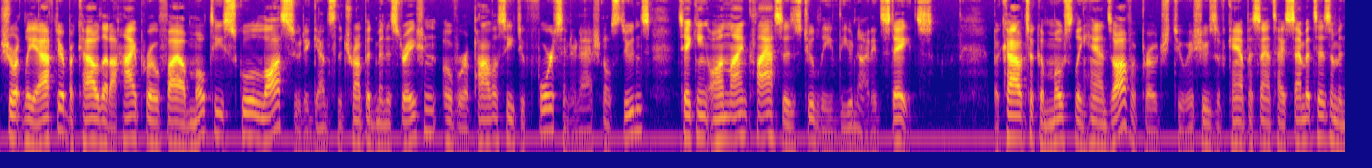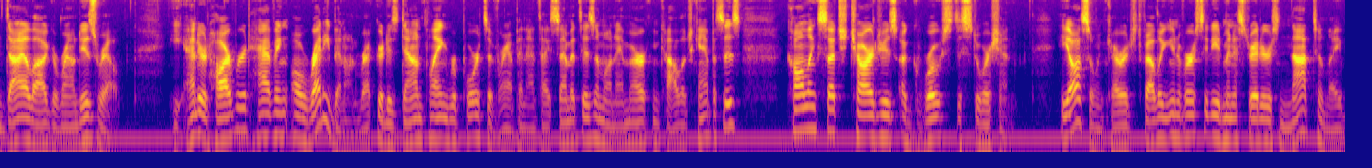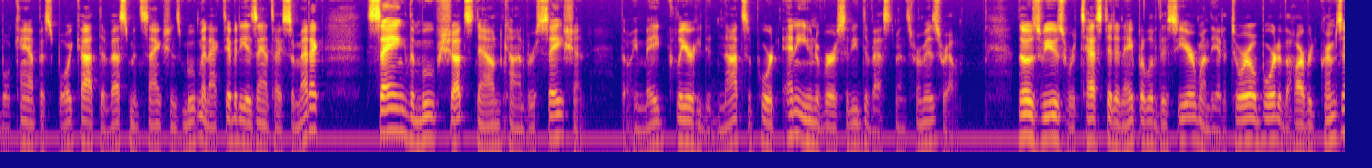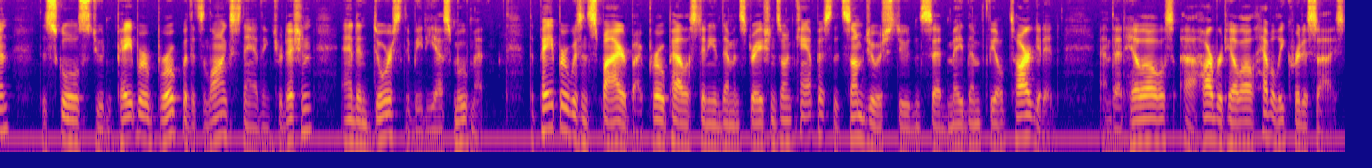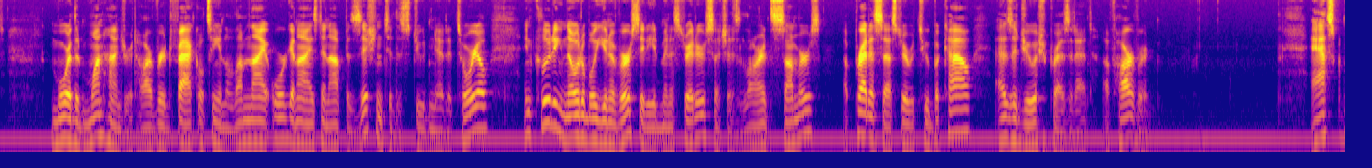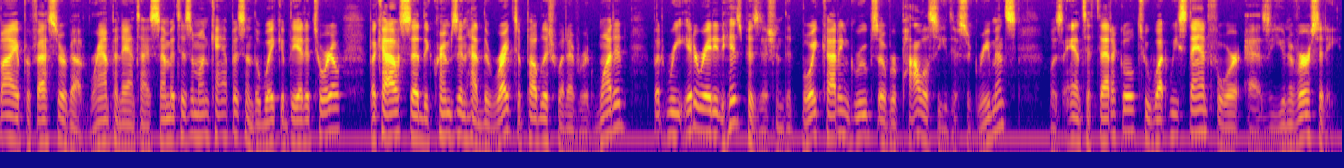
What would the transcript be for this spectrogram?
Shortly after, Bacow led a high profile multi school lawsuit against the Trump administration over a policy to force international students taking online classes to leave the United States. Bacow took a mostly hands off approach to issues of campus anti Semitism and dialogue around Israel. He entered Harvard having already been on record as downplaying reports of rampant anti Semitism on American college campuses, calling such charges a gross distortion. He also encouraged fellow university administrators not to label campus boycott, divestment, sanctions movement activity as anti Semitic, saying the move shuts down conversation though he made clear he did not support any university divestments from Israel. Those views were tested in April of this year when the editorial board of the Harvard Crimson, the school's student paper, broke with its long standing tradition and endorsed the BDS movement. The paper was inspired by pro Palestinian demonstrations on campus that some Jewish students said made them feel targeted, and that Hillel's, uh, Harvard Hillel heavily criticized. More than 100 Harvard faculty and alumni organized in opposition to the student editorial, including notable university administrators such as Lawrence Summers, a predecessor to Bacow as a Jewish president of Harvard. Asked by a professor about rampant anti Semitism on campus in the wake of the editorial, Bacow said the Crimson had the right to publish whatever it wanted, but reiterated his position that boycotting groups over policy disagreements was antithetical to what we stand for as a university.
